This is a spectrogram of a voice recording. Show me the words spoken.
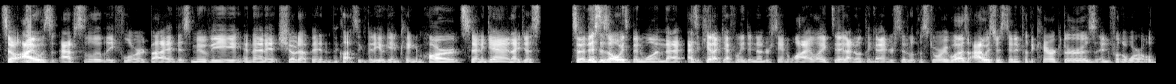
So I was absolutely floored by this movie. And then it showed up in the classic video game Kingdom Hearts. And again, I just. So this has always been one that, as a kid, I definitely didn't understand why I liked it. I don't think I understood what the story was. I was just in it for the characters and for the world.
